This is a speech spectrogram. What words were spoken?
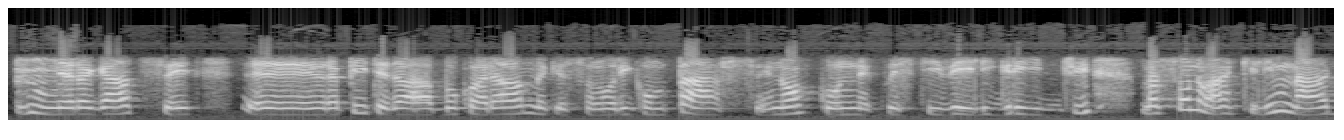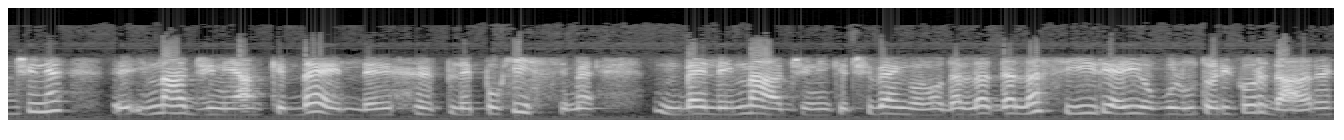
ragazze eh, rapite da Boko Haram che sono ricomparse no? con questi veli grigi, ma sono anche l'immagine, eh, immagini anche belle, le pochissime belle immagini che ci vengono dalla, dalla Siria. Io ho voluto ricordare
